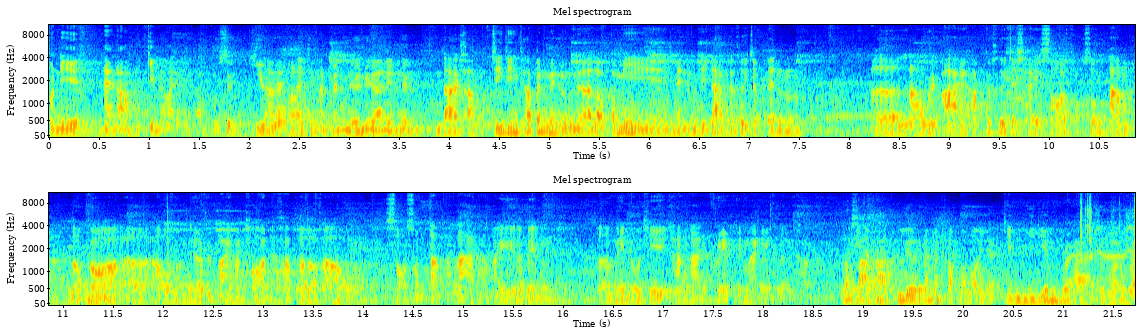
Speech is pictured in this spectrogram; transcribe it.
วันนี้แนะนำให้กินอะไรดีครับ รู้สึกหิวได้ อะไรที่มันเป็นเนื้อเนื้อๆนิดหนึ่ง ได้ครับ จริงๆ ถ้าเป็นเมนูเนื้อเราก็มีเมนูที่ดังก็คือจะเป็นเอ่อเหลาริบอายครับ ก็คือจะใช้ซอสของส้มตำแล้วก็เอ่อเอาเนื้อริบอายมาทอดนะครับ แล้วเราก็เอาซอสส้มตำมาราดครับ อันนี้ก็จะเป็น เอ่อเมนูที่ทางร้านครีเอทขึ้นมาเองเลยครับเราสามารถเลือกได้ไหมครับว่าเราอยากกินมีเดียมแรร์หรือว่าแร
